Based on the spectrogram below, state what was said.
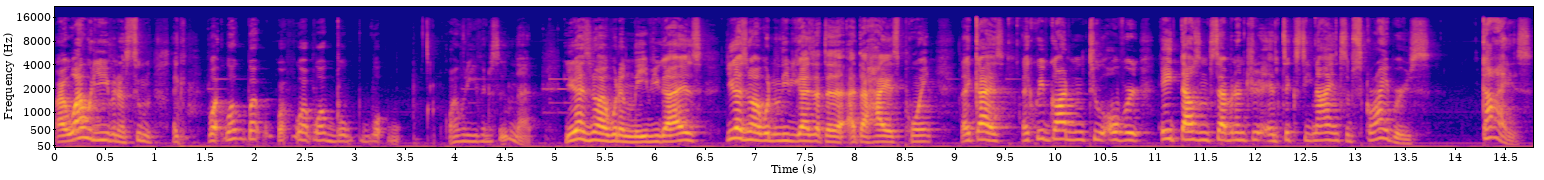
Alright, why would you even assume, like, what, what, what, what, what, what, what why would you even assume that? You guys know I wouldn't leave you guys. You guys know I wouldn't leave you guys at the at the highest point. Like guys, like we've gotten to over 8,769 subscribers. Guys,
